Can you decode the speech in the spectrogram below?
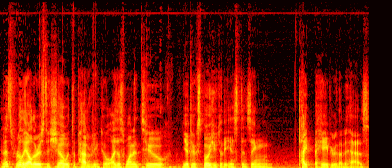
And that's really all there is to show with the patterning tool. I just wanted to, you know, to expose you to the instancing type behavior that it has.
